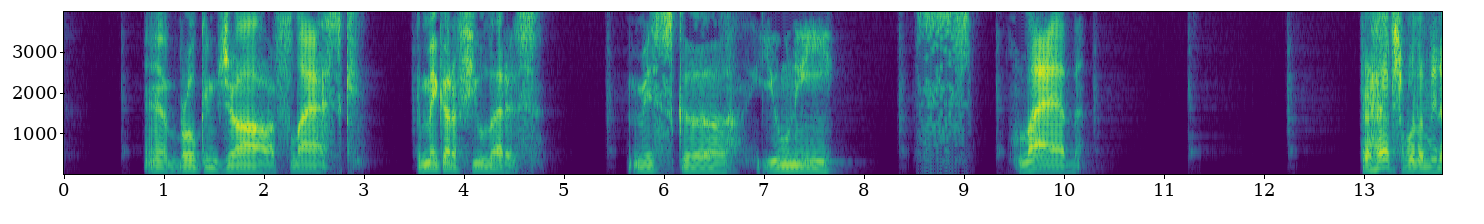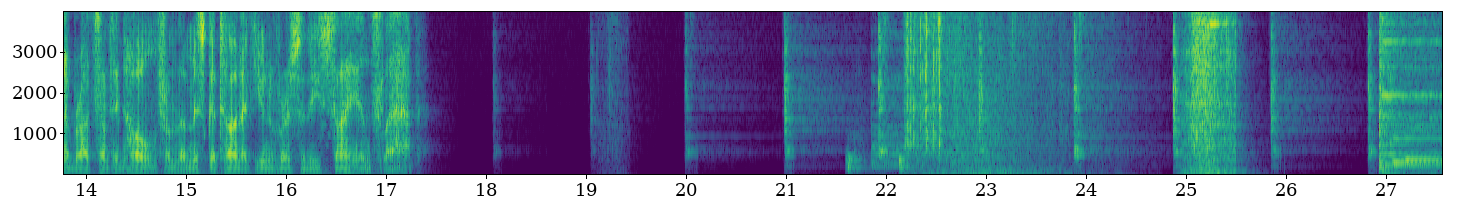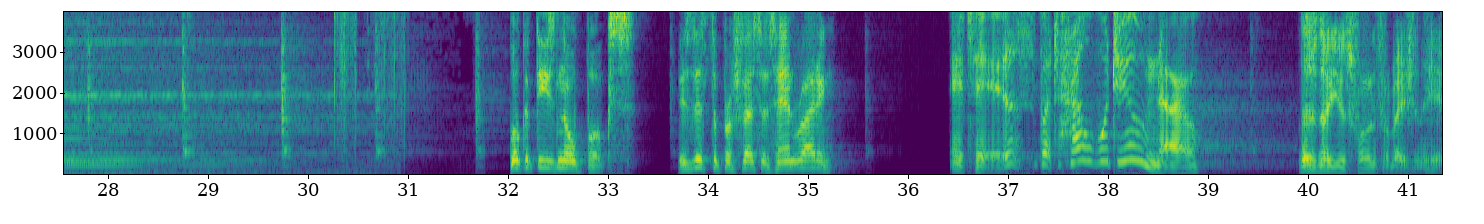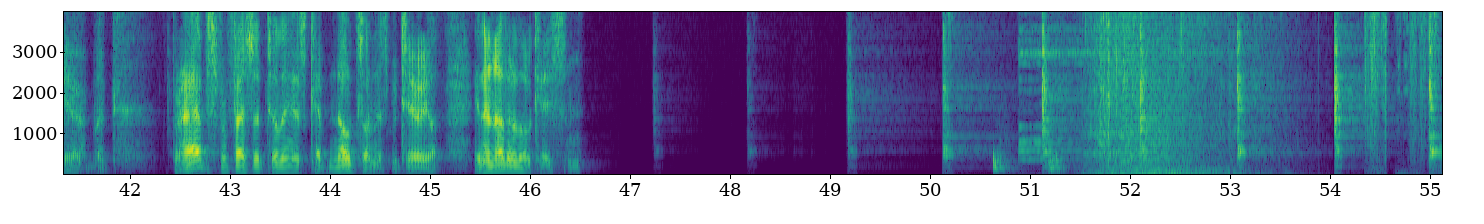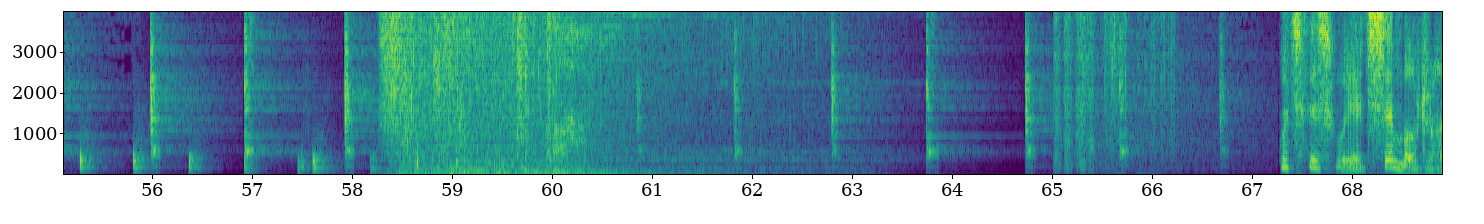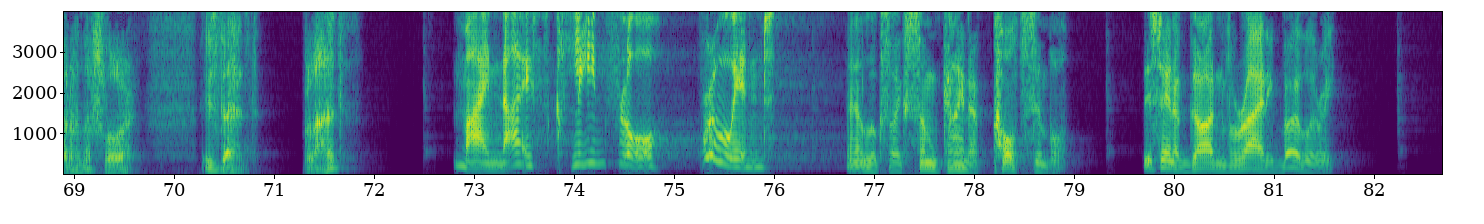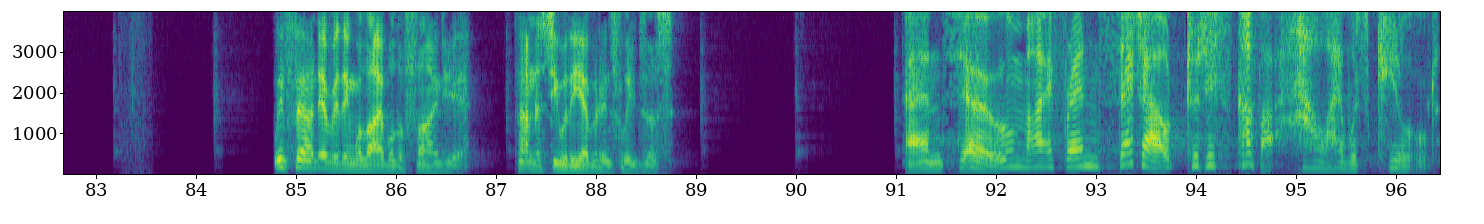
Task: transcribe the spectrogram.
Yeah, a broken jar or flask. Can make out a few letters. Miska, Uni, S Lab. Perhaps Wilhelmina brought something home from the Miskatonic University Science Lab. Look at these notebooks. Is this the professor's handwriting? It is, but how would you know? There's no useful information here, but perhaps Professor Tillinghast kept notes on this material in another location. What's this weird symbol drawn on the floor? Is that blood? My nice, clean floor. Ruined. That looks like some kind of cult symbol. This ain't a garden variety burglary. We've found everything we're liable to find here. Time to see where the evidence leads us. And so my friends set out to discover how I was killed.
